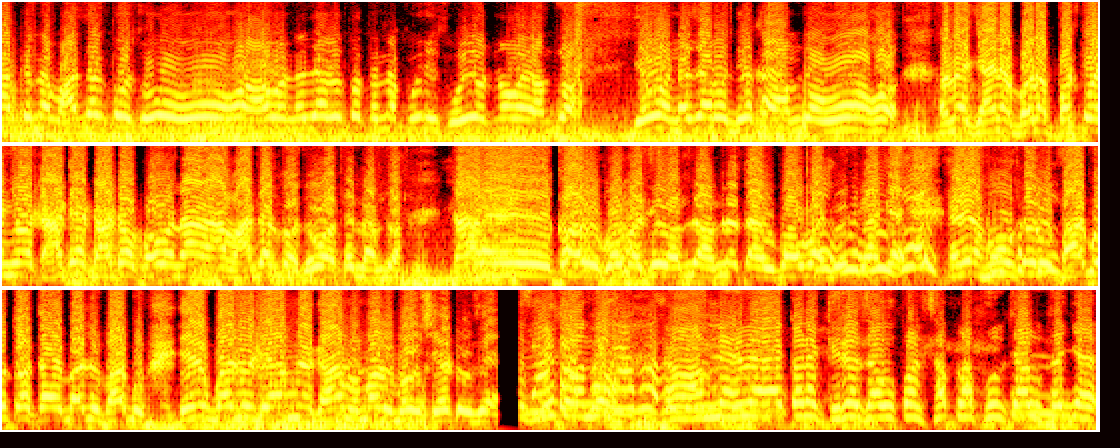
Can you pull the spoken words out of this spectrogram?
આ તમે વાદળ તો જો હો આવો નજારો તો તમે કોઈ જોયો જ ન હોય. આમ તો એવો નજારો દેખાય આમ તો ઓહો. અને જાણે બરફ પડતો નહીં હોય ટાઢે કાઢો પવન આ વાદળ તો જોવો તમે આમ તો. કાળે કાળું ભમર જેવું અમને અમને તો ઊભા ઊભા લાગે. અરે હું કરું? ભાગું તો કઈ બાજુ ભાગું. એક બાજુ ડેમ ને ગામ અમારું બહુ સેટું છે. મિત્રો અમને અમને હવે આ કણે ઘીરે જવું પણ સપલા ફૂલ ચાલુ થઈ જાય.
